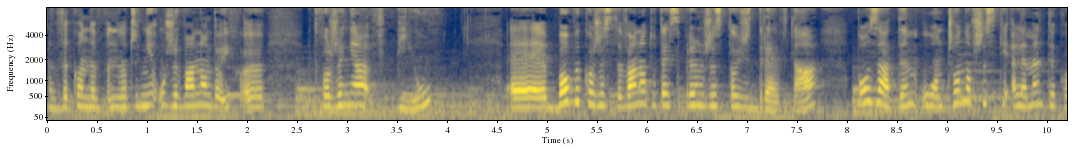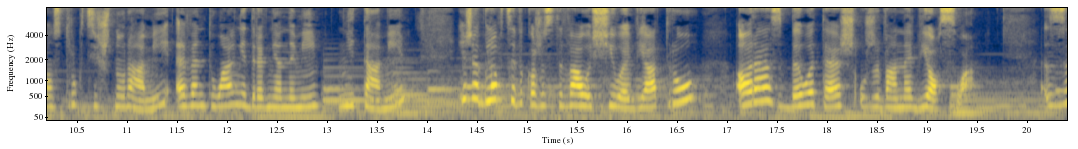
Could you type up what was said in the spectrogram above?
wykonywane, znaczy nie używano do ich tworzenia wpił, bo wykorzystywano tutaj sprężystość drewna. Poza tym łączono wszystkie elementy konstrukcji sznurami, ewentualnie drewnianymi nitami i żaglowce wykorzystywały siłę wiatru, oraz były też używane wiosła. Z,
